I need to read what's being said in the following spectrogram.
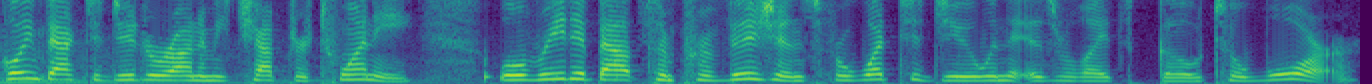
Going back to Deuteronomy chapter 20, we'll read about some provisions for what to do when the Israelites go to war.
